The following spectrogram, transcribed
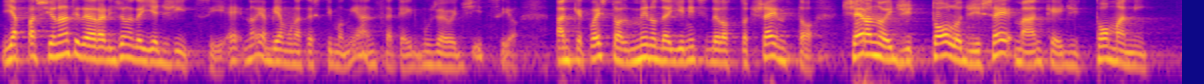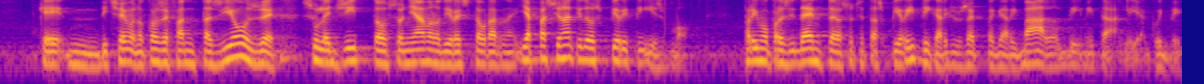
Gli appassionati della religione degli egizi, e noi abbiamo una testimonianza che è il Museo Egizio, anche questo almeno dagli inizi dell'Ottocento. C'erano egittologi sé, ma anche egittomani che dicevano cose fantasiose sull'Egitto, sognavano di restaurarne. Gli appassionati dello spiritismo, primo presidente della società spiritica Giuseppe Garibaldi in Italia, quindi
